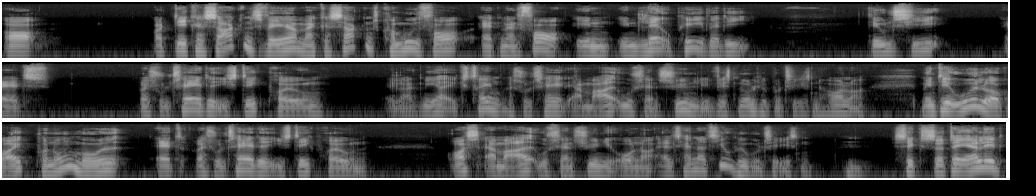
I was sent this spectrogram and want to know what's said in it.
og, og det kan sagtens være, man kan sagtens komme ud for, at man får en, en lav p-værdi. Det vil sige, at resultatet i stikprøven, eller et mere ekstremt resultat, er meget usandsynligt, hvis nulhypotesen holder. Men det udelukker ikke på nogen måde, at resultatet i stikprøven også er meget usandsynligt under alternativhypotesen. Hmm. Så, så det, er lidt,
